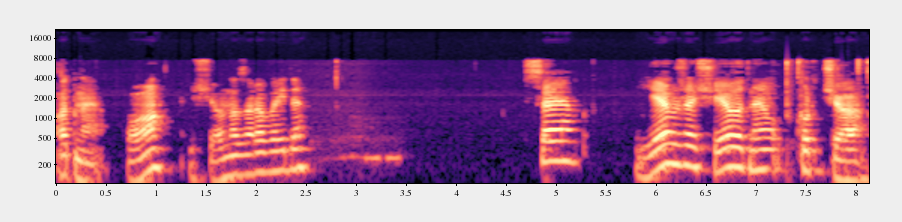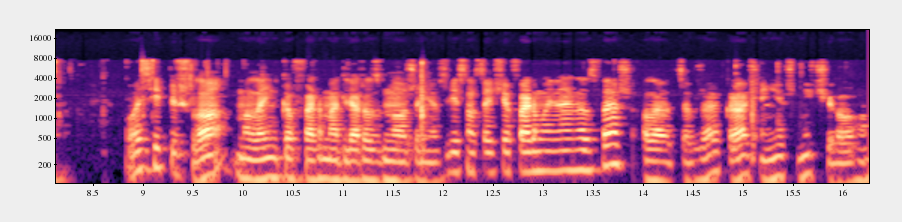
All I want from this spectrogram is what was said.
одне. О, і ще воно зараз вийде. Все. Є вже ще одне курча. Ось і пішла маленька ферма для розмноження. Звісно, це ще фермою не назвеш, але це вже краще, ніж нічого.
